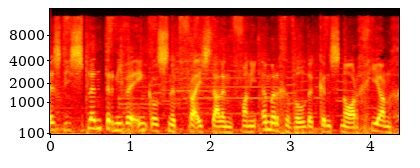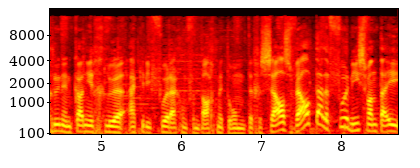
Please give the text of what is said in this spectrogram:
is die splinternuwe enkelsnit vrystelling van die immer gewilde kunstenaar Gian Groen en kan jy glo ek het die voorreg om vandag met hom te gesels wel telefonies want hy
